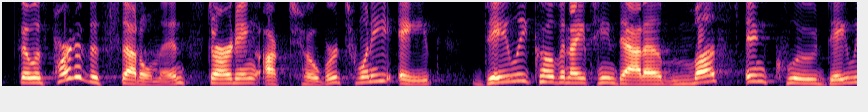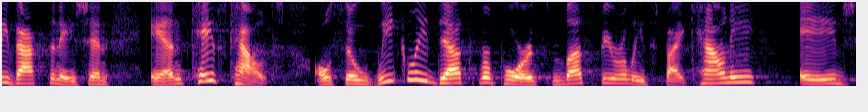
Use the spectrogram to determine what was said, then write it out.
So, as part of the settlement, starting October 28th, daily COVID 19 data must include daily vaccination and case counts. Also, weekly death reports must be released by county age,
